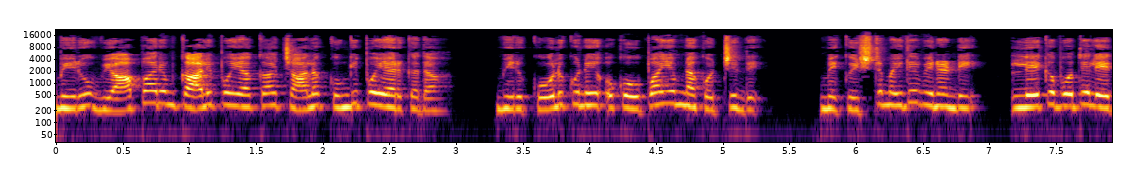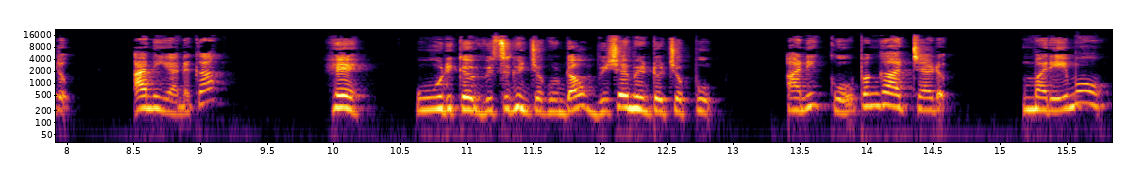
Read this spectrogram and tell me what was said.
మీరు వ్యాపారం కాలిపోయాక చాలా కుంగిపోయారు కదా. మీరు కోలుకునే ఒక ఉపాయం నాకొచ్చింది. మీకు ఇష్టమైతే వినండి లేకపోతే లేదు. అని అనక హే ఊరికే విసిగించకుండా విషయమేంటో చెప్పు. అని కోపంగా అచ్చాడు మరేమో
